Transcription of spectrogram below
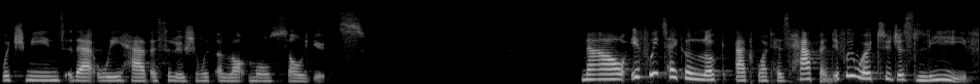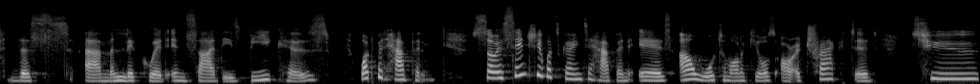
which means that we have a solution with a lot more solutes. Now, if we take a look at what has happened, if we were to just leave this um, liquid inside these beakers, what would happen? So essentially what's going to happen is our water molecules are attracted to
